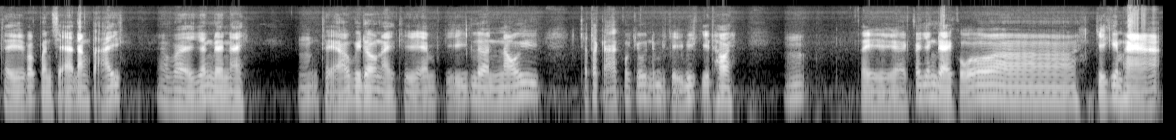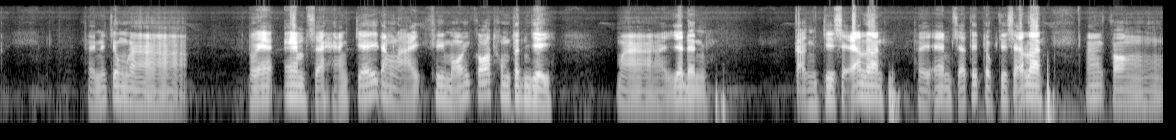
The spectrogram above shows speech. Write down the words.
Thì Bắc Bình sẽ đăng tải về vấn đề này. Thì ở video này thì em chỉ lên nói cho tất cả cô chú anh chị biết vậy thôi. Thì cái vấn đề của ờ, chị Kim Hà thì nói chung là tụi em sẽ hạn chế đăng lại khi mỗi có thông tin gì mà gia đình cần chia sẻ lên thì em sẽ tiếp tục chia sẻ lên. Còn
